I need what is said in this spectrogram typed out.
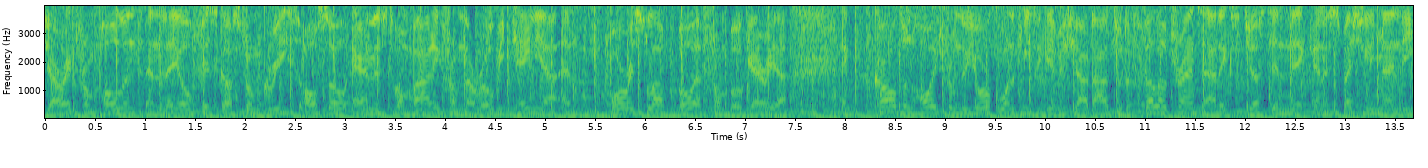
Jarek from Poland and Leo Fiskas from Greece, also Ernest Vambari from Nairobi, Kenya and Borislav Boev from Bulgaria. And Carlton Hoyt from New York wanted me to give a shout out to the fellow trance addicts Justin, Nick and especially Mandy.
